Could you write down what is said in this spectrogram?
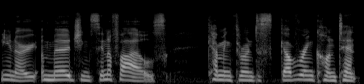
you know, emerging cinephiles coming through and discovering content.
